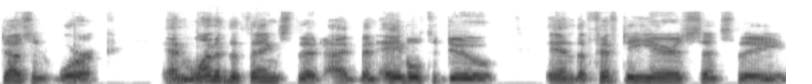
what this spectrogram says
doesn't work. And one of the things that I've been able to do in the 50 years since the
